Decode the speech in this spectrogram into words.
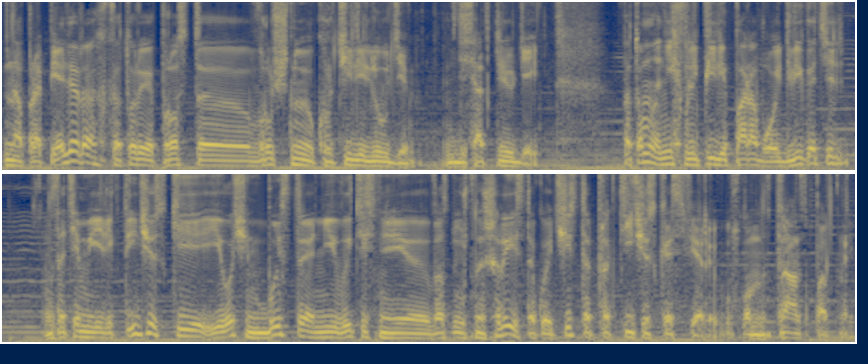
на пропеллерах, которые просто вручную крутили люди, десятки людей. Потом на них влепили паровой двигатель, затем и электрический, и очень быстро они вытеснили воздушные шары из такой чисто практической сферы, условно транспортной.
